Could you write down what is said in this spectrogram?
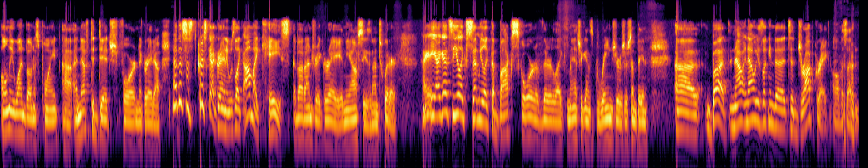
only one bonus point, uh, enough to ditch for Negredo. Now, this is Chris Scott Grant. It was like on my case about Andre Gray in the offseason on Twitter. I, I guess he like sent me like the box score of their like match against Rangers or something. Uh, but now now he's looking to to drop Gray all of a sudden.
